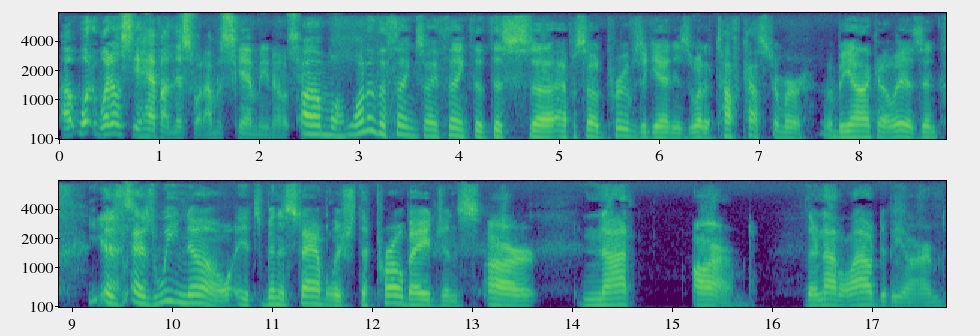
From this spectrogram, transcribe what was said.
Uh, what what else do you have on this one? I'm going to scan notes. Here. Um, one of the things I think that this uh, episode proves again is what a tough customer Bianco is, and Yes. as as we know, it's been established that probe agents are not armed. They're not allowed to be armed.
